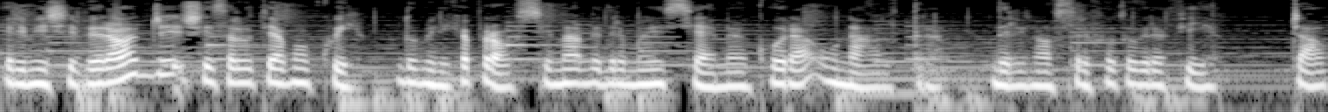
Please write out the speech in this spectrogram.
Cari amici, per oggi ci salutiamo qui. Domenica prossima vedremo insieme ancora un'altra delle nostre fotografie. Ciao!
